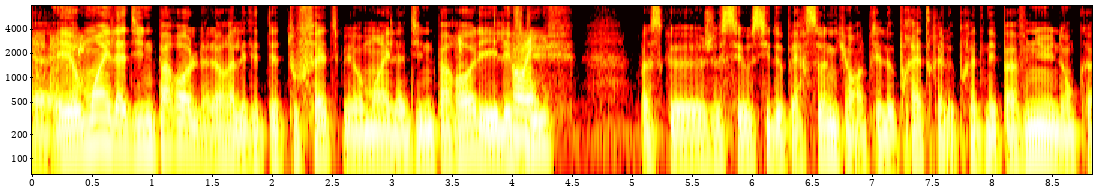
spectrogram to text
euh, et au moins, il a dit une parole. Alors, elle était peut-être tout faite, mais au moins, il a dit une parole et il est venu. Parce que je sais aussi de personnes qui ont appelé le prêtre et le prêtre n'est pas venu. Donc, euh,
